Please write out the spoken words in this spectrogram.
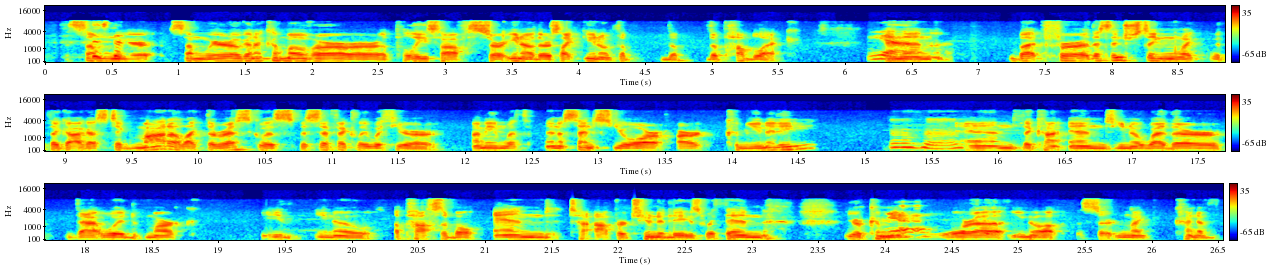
some weird some weirdo gonna come over or a police officer, you know, there's like you know the the the public, yeah. and then. But for that's interesting, like with the Gaga Stigmata, like the risk was specifically with your, I mean, with in a sense your art community, hmm and the and you know whether that would mark you know a possible end to opportunities within your community or a you know a certain like kind of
